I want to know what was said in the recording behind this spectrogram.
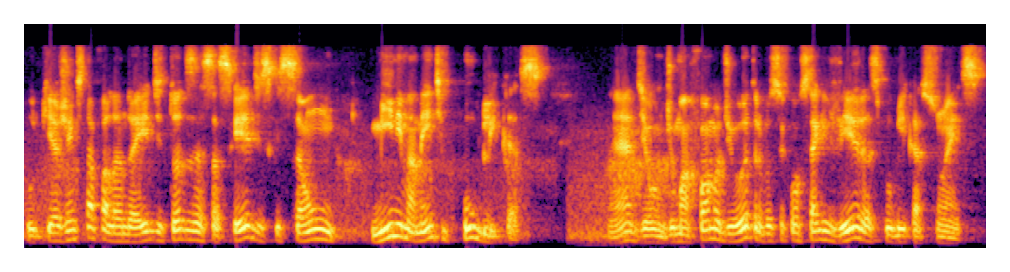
Porque a gente está falando aí de todas essas redes que são minimamente públicas. Né? De, de uma forma ou de outra, você consegue ver as publicações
